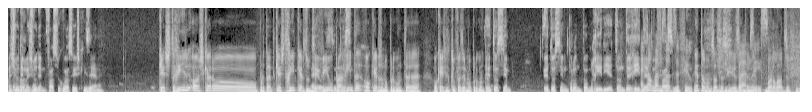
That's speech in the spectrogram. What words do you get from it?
Ajudem-me, ajudem-me, façam o que vocês quiserem. Queres-te rir, Oscar? Ou... Portanto, queres-te rir? Queres o É, eu desafio sou- para a Rita ou queres uma pergunta? Ou queres-lhe tu fazer uma pergunta? Eu estou sempre. Eu estou sempre pronto para me rir, e então da Rita Então é tão vamos ao fácil. desafio. Então vamos ao desafio, exatamente. isso. Bora lá ao desafio.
